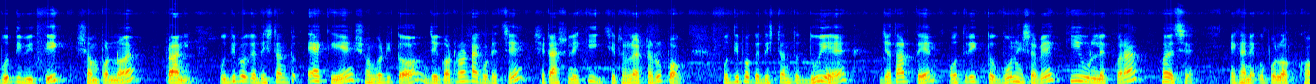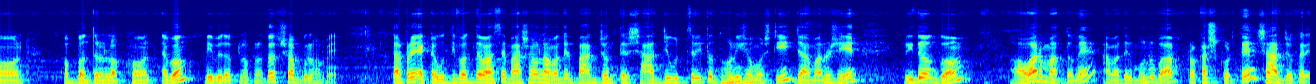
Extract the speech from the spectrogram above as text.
বুদ্ধিভিত্তিক সম্পন্ন প্রাণী। উদ্দীপকের দৃষ্টান্ত একে সংগঠিত যে ঘটনাটা ঘটেছে, সেটা আসলে কি? সেটা হলো একটা রূপক। উদ্দীপকের দৃষ্টান্ত দুইয়ে যথার্থের অতিরিক্ত গুণ হিসাবে কি উল্লেখ করা হয়েছে? এখানে উপলক্ষণ, অভ্যন্তরীণ লক্ষণ এবং বিভেদক লক্ষণ, অর্থাৎ সবগুলো হবে। তারপরে একটা উদ্দীপক দেওয়া আছে, ভাষা হলো আমাদের বাকযন্ত্রের সাহায্যে উচ্চারিত ধ্বনি সমষ্টি, যা মানুষের হৃদয়ঙ্গম হওয়ার মাধ্যমে আমাদের মনোভাব প্রকাশ করতে সাহায্য করে।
